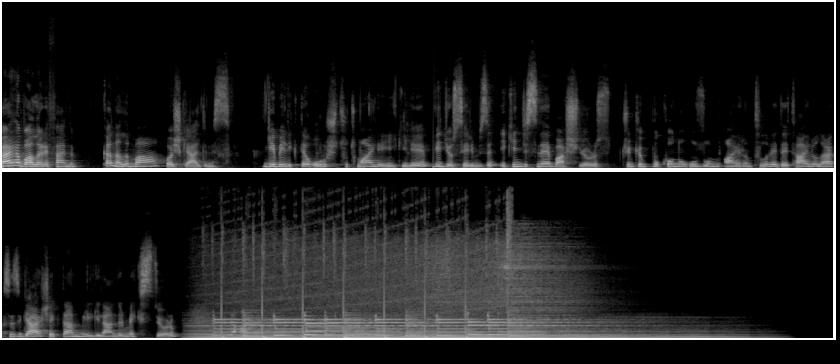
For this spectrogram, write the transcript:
Merhabalar efendim. Kanalıma hoş geldiniz. Gebelikte oruç tutma ile ilgili video serimizin ikincisine başlıyoruz. Çünkü bu konu uzun, ayrıntılı ve detaylı olarak sizi gerçekten bilgilendirmek istiyorum.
